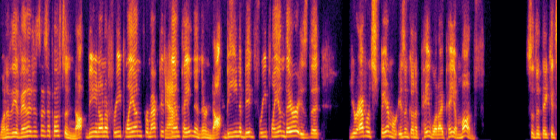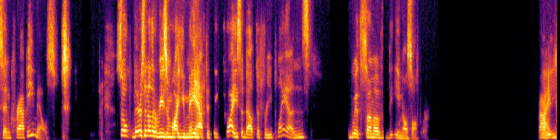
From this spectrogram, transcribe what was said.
one of the advantages, I suppose, to not being on a free plan from Active yeah. Campaign and there not being a big free plan there is that your average spammer isn't going to pay what I pay a month so that they could send crap emails. so there's another reason why you may yeah. have to think twice about the free plans with some of the email software. Wow, right. you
